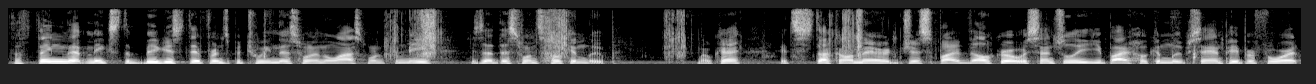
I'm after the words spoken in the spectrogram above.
The thing that makes the biggest difference between this one and the last one for me is that this one's hook and loop. Okay, it's stuck on there just by Velcro essentially. You buy hook and loop sandpaper for it,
